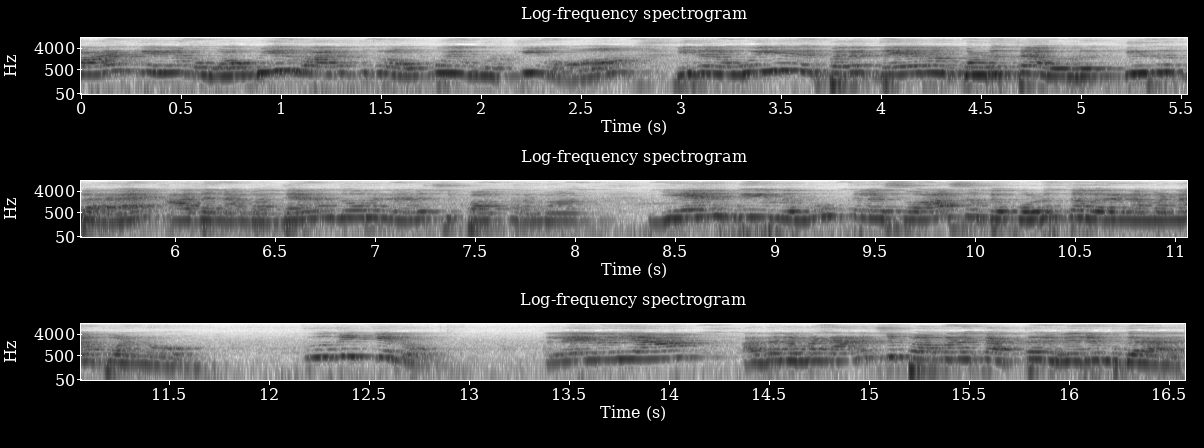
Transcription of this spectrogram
வாழ்க்கையில நம்ம உயிர் வாழறதுக்கு ரொம்ப முக்கியம். இதுல உயிர் இருப்பதை தேவன் கொடுத்த ஒரு கிருபை அதை நம்ம தினந்தோறும் நினைச்சு பார்க்குறோமா? ஏந்து இந்த மூக்குல சுவாசத்தை கொடுத்தவரை நம்ம என்ன பண்ணோம்? துதிக்கணும். இல்லையா அதை நம்ம நினைச்சு பார்க்கணும் கத்தர் விரும்புகிறார்.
